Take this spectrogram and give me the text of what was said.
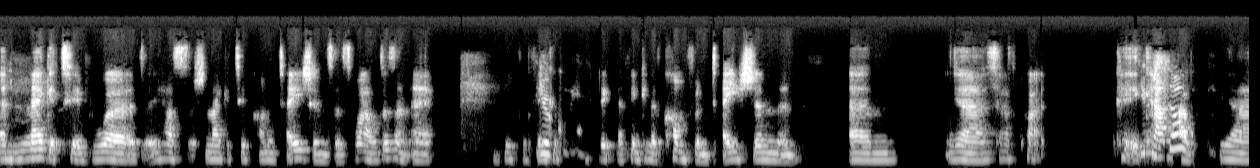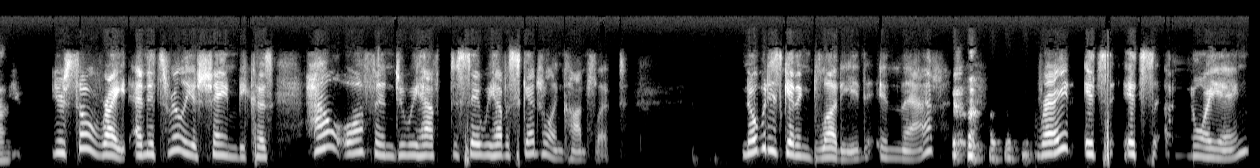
a negative word. It has such negative connotations as well, doesn't it? People think of conflict, they're thinking of confrontation and um yeah, so that's quite it can so, have yeah you're so right and it's really a shame because how often do we have to say we have a scheduling conflict nobody's getting bloodied in that right it's it's annoying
